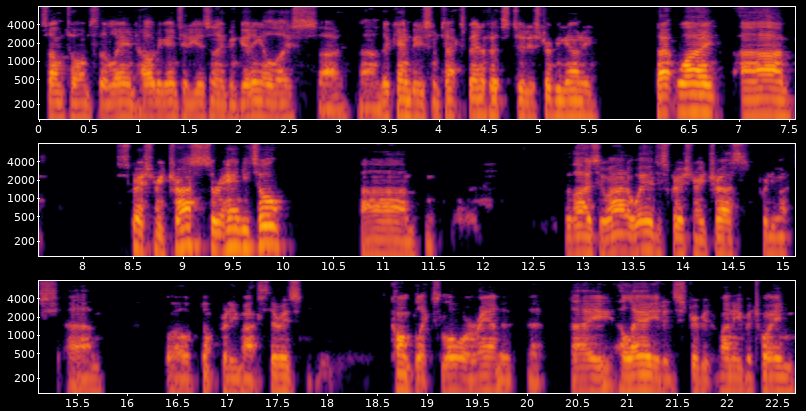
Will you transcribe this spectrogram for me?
sometimes the land holding entity isn't even getting a lease. So uh, there can be some tax benefits to distributing only that way. Um, discretionary trusts are a handy tool. Um, for those who aren't aware, discretionary trusts pretty much, um, well, not pretty much, there is complex law around it that they allow you to distribute money between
